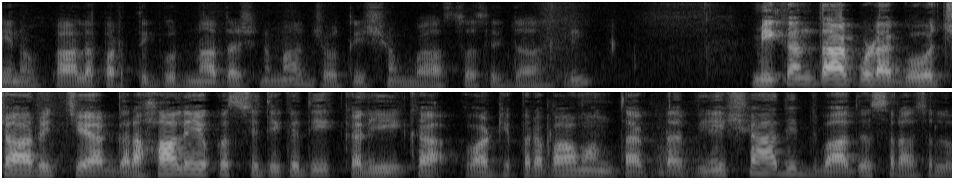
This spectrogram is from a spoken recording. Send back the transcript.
నేను పాలపర్తి గురునాథ శర్మ జ్యోతిషం వాస్తు సిద్ధాంతిని. మీకంతా కూడా గోచారిత్య గ్రహాల యొక్క స్థితిగతి కలియిక వాటి ప్రభావం అంతా కూడా మేషాది ద్వాదశ రాశుల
